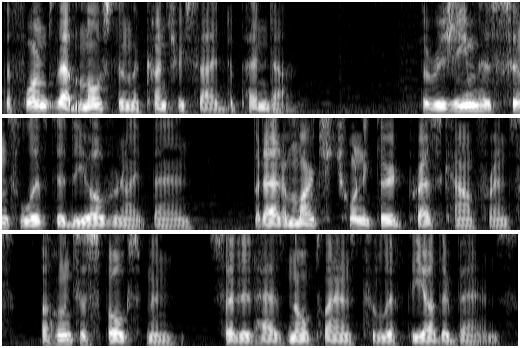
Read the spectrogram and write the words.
the forms that most in the countryside depend on. The regime has since lifted the overnight ban, but at a March 23rd press conference, a junta spokesman said it has no plans to lift the other bans,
